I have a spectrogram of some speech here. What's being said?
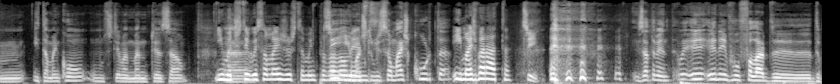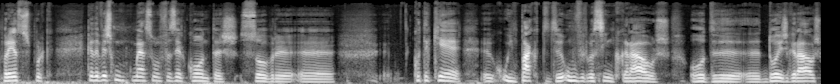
um, e também com um sistema de manutenção. E uma uh, distribuição mais justa, muito provavelmente. Sim, e uma distribuição mais curta. E mais barata. Sim, exatamente. Eu, eu, nem vou falar de, de preços porque cada vez que me começam a fazer contas sobre. Uh, quanto é que é uh, o impacto de 1,5 graus ou de uh, eh, 2 graus,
